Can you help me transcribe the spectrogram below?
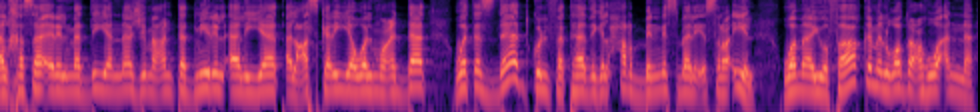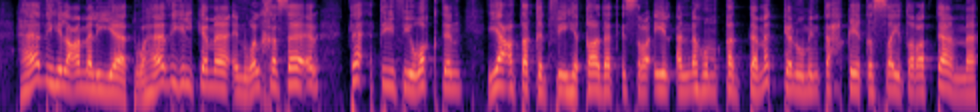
الخسائر المادية الناجمة عن تدمير الآليات العسكرية والمعدات وتزداد كلفة هذه الحرب بالنسبة لإسرائيل. وما يفاقم الوضع هو أن هذه العمليات وهذه الكمائن والخسائر تأتي في وقت يعتقد فيه قادة إسرائيل أنهم قد تمكنوا من تحقيق السيطرة التامة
